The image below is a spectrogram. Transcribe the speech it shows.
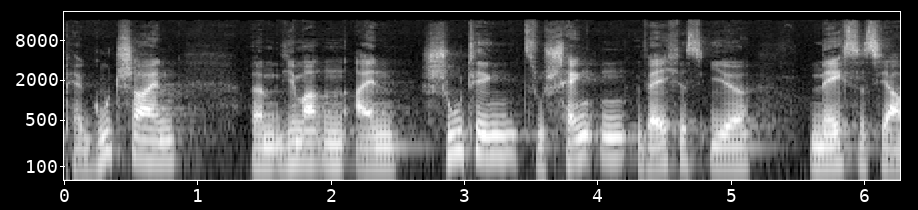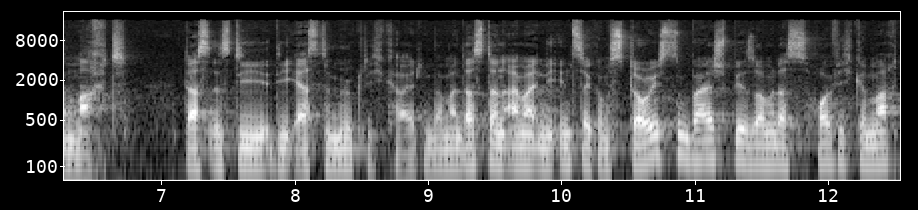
per Gutschein ähm, jemandem ein Shooting zu schenken, welches ihr nächstes Jahr macht. Das ist die, die erste Möglichkeit. Und wenn man das dann einmal in die Instagram Stories zum Beispiel, so haben wir das häufig gemacht,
